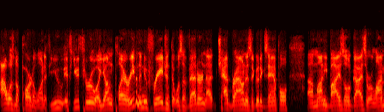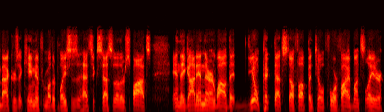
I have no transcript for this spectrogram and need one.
I wasn't a part of one. If you if you threw a young player, or even a new free agent that was a veteran, uh, Chad Brown is a good example. Uh, Monty Beisel, guys that were linebackers that came in from other places that had success at other spots, and they got in there, and wow, that you don't pick that stuff up until four or five months later.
